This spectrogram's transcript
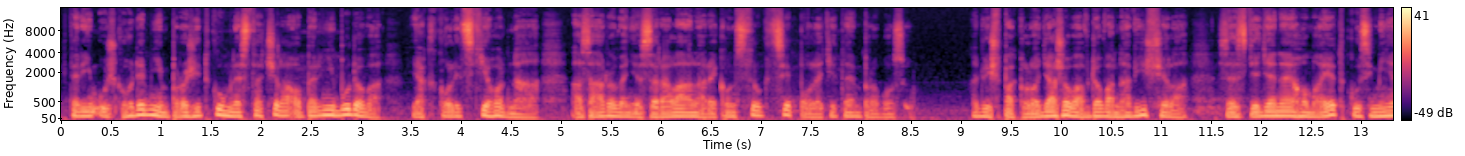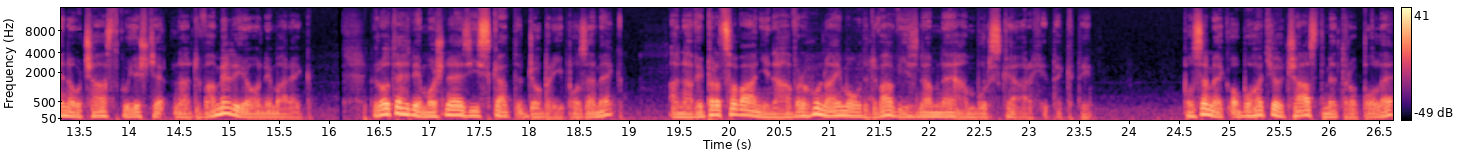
kterým už k hudebním prožitkům nestačila operní budova, jakkoliv ctihodná a zároveň zralá na rekonstrukci po letitém provozu. A když pak Loďařova vdova navýšila ze zděděného majetku zmíněnou částku ještě na 2 miliony marek, bylo tehdy možné získat dobrý pozemek a na vypracování návrhu najmout dva významné hamburské architekty. Pozemek obohatil část metropole,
